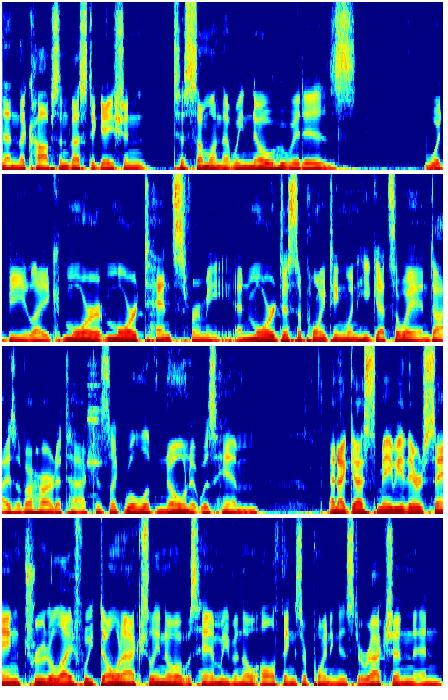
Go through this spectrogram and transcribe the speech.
then the cops' investigation to someone that we know who it is would be like more more tense for me and more disappointing when he gets away and dies of a heart attack because like we'll have known it was him. And I guess maybe they're saying true to life, we don't actually know it was him, even though all things are pointing his direction and.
